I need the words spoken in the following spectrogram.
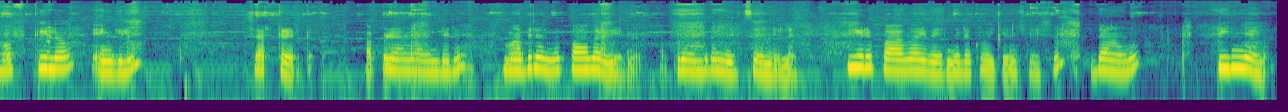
ഹാഫ് കിലോ എങ്കിലും ശർക്കര എടുക്കുക. അപ്പോഴാണ് അതിന്റെ ഒരു മധുരം ഒന്ന് പാകമായി വരുന്നത്. അപ്പോൾ നമ്മുടെ മിക്സ് ഉണ്ടല്ലേ? ഈ ഒരു പാകമായി വരുന്നതിന്റെ ഒഴിച്ചതിന് ശേഷം ഇതാണ് പിഞ്ഞാണം.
